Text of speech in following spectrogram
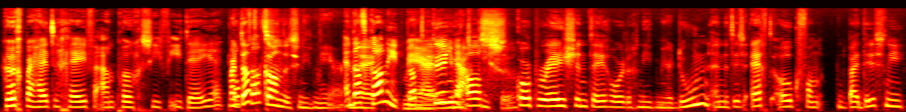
rugbaarheid te geven aan progressieve ideeën. Klopt maar dat, kan dus niet meer. En dat kan niet meer. Dat kun je, als corporation tegenwoordig niet meer doen. En het is echt ook van bij Disney,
